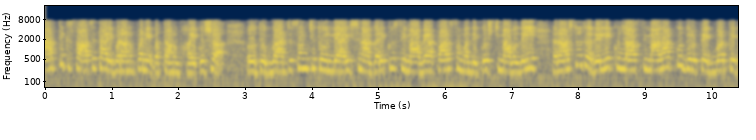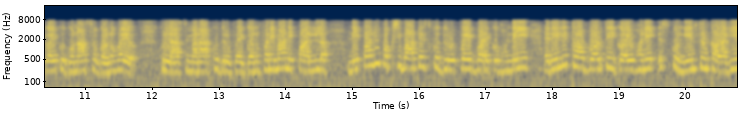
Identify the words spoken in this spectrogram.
आर्थिक साझेदारी बढ़ाउनु पर्ने बताउनु भएको छ। उद्योग वाणिज्य संघ चितवनले आयोजना गरेको सीमा व्यापार सम्बन्धी गोष्ठीमा बोल्दै राजदूत रेलले खुल्ला सिमानाको दुरूपयोग बढ्दै गएको गुनासो गर्नुभयो। खुल्ला सिमानाको दुरूपयोग गर्नुपर्नेमा नेपाली पक्षबाट यसको दुरूपयोग बढ़ेको भन्दै रेलले थप बढ़दै गयो भने यसको नियन्त्रणका लागि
